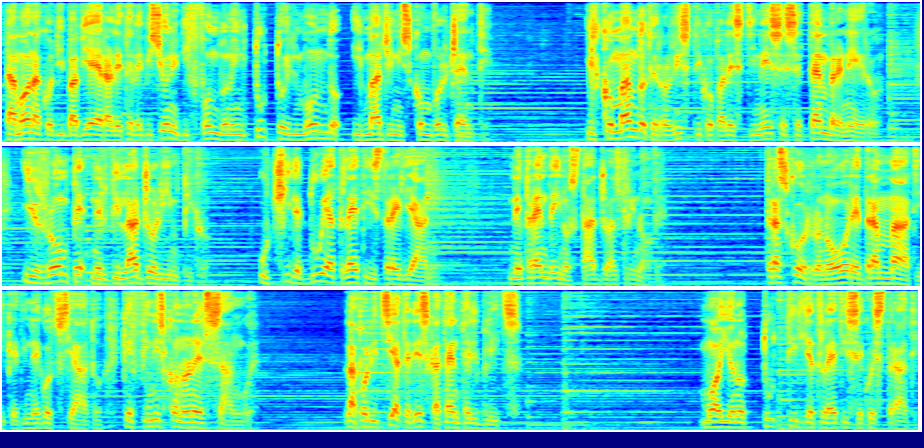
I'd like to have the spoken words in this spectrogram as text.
da Monaco di Baviera le televisioni diffondono in tutto il mondo immagini sconvolgenti. Il comando terroristico palestinese Settembre Nero irrompe nel villaggio olimpico, uccide due atleti israeliani, ne prende in ostaggio altri nove. Trascorrono ore drammatiche di negoziato che finiscono nel sangue. La polizia tedesca tenta il blitz. Muoiono tutti gli atleti sequestrati.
